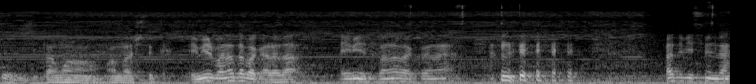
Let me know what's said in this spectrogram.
söyleyecek. Tamam anlaştık. Emir bana da bak arada. Emir bana bak bana. Hadi bismillah.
